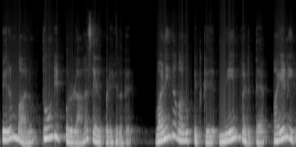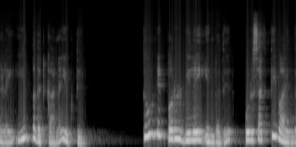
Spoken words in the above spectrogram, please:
பெரும்பாலும் தூண்டிற் பொருளாக செயல்படுகிறது. வணிக வகுப்பிற்கு மேம்படுத்த பயணிகளை ஈர்ப்பதற்கான யுக்தி. பவுண்டின் பொருள் விலை என்பது ஒரு சக்தி வாய்ந்த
